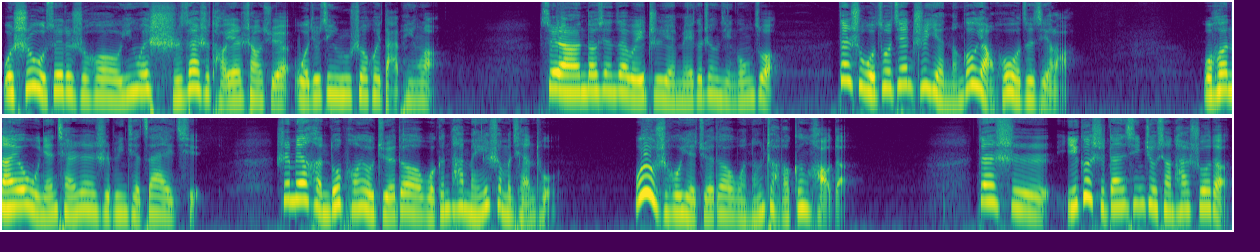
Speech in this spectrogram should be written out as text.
我十五岁的时候，因为实在是讨厌上学，我就进入社会打拼了。虽然到现在为止也没个正经工作，但是我做兼职也能够养活我自己了。我和男友五年前认识，并且在一起。身边很多朋友觉得我跟他没什么前途，我有时候也觉得我能找到更好的。但是，一个是担心，就像他说的，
